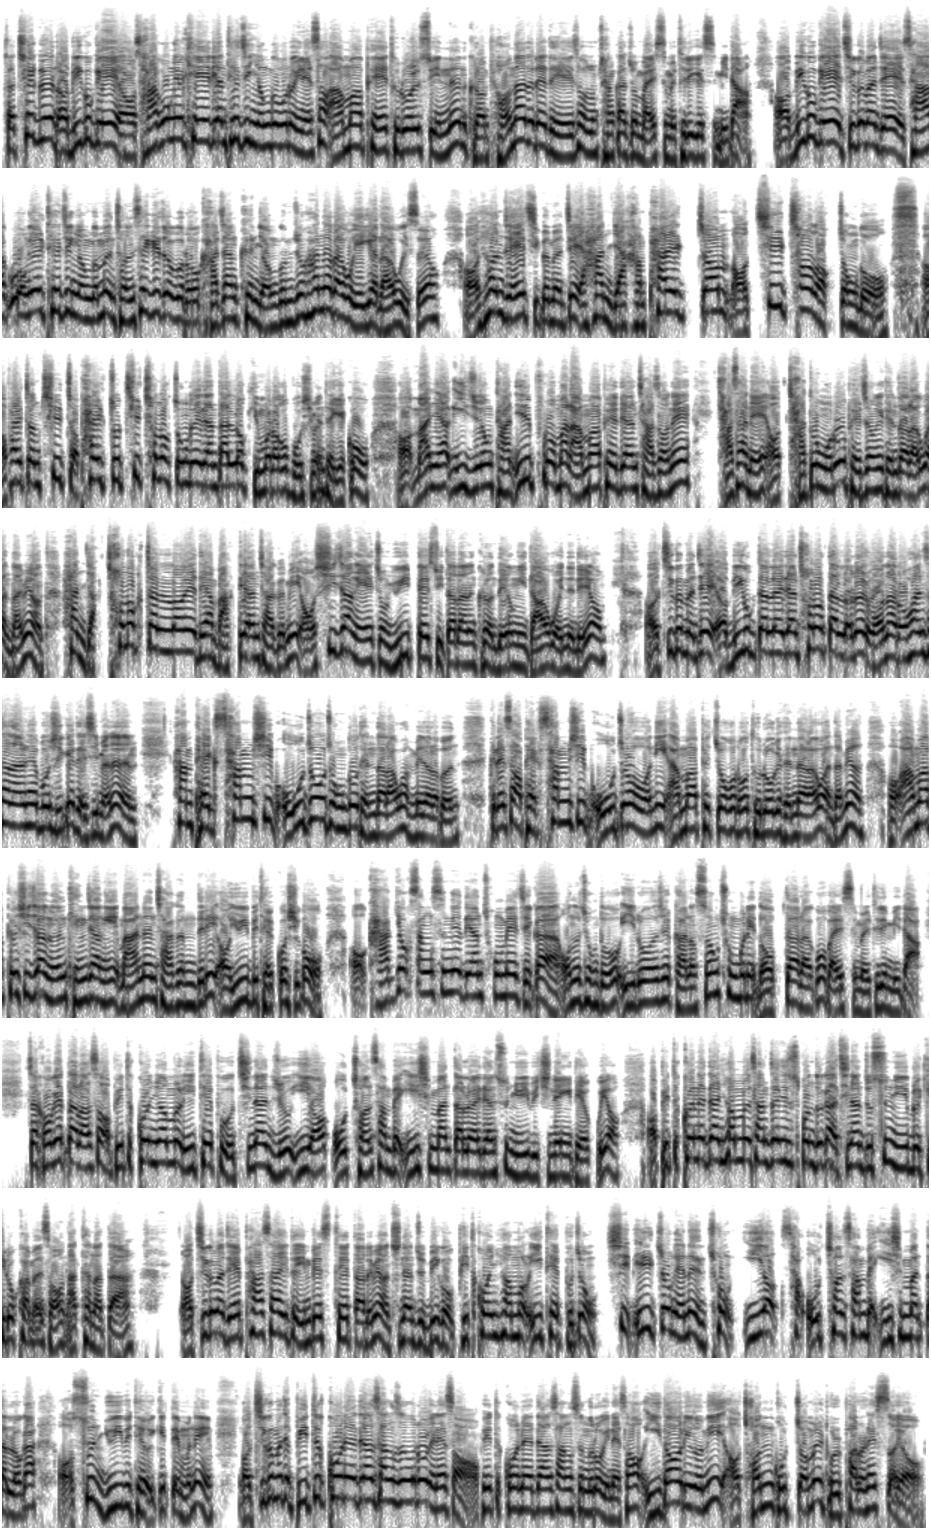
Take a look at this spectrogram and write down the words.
자, 최근 어, 미국의 어, 401k에 대한 퇴직연금으로 인해서 암호화폐에 들어올 수 있는 그런 변화들에 대해서 좀 잠깐 좀 말씀을 드리겠습니다. 어, 미국의 지금 현재 401 퇴직연금은 전 세계적으로 가장 큰 연금 중 하나라고 얘기가 나오고 있어요. 어, 현재 지금 현재 한 약한 8.7천억 정도, 어, 8.7조, 8조 7천억 정도에 대한 달러 규모라고 보시면 되겠고, 어, 만약 이 중 단 1%만 암호화폐에 대한 자산에 자산에 어, 자동으로 배정이 된다라고 한다면 한 약 천억 달러에 대한 막대한 자금이 어, 시장에 좀 유입될 수 있다라는 그런 내용이 나오고 있는데요. 어, 지금 현재 어, 미국 달러에 대한 천억 달러를 원화로 환산을 해보시게 되시면은 한 135조 정도 된다라고 합니다, 여러분. 그래서 135조 원이 암호화폐 쪽으로 들어오게 된다라고 한다면 어, 암호화폐 시장은 굉장히 많은 자금들이 어, 유입이 될 것이고 어, 가격 상승에 대한 촉매제가 어느 정도 이루어질 가능성 충분히 높다라고 말씀을 드립니다. 자, 거기에 따라서 비트코인 현물 ETF 지난주 2억 5,320만 달러에 대한 순유입이 진행이 되었고요. 어, 비트코인에 대한 현물 상장지수 펀드가 지난주 순유입을 기록하면서 나타났다. 어, 지금 현재 파사이드 인베스트에 따르면 지난주 미국 비트코인 현물 ETF 중 11종에는 총 2억 5,320만 달러가 어, 순유입이 되어 있기 때문에 어, 지금 현재 비트코인에 대한 상승으로 인해서 비트코인에 대한 상승으로 인해서 이더리움이 어, 전 고점을 돌파를 했어요.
